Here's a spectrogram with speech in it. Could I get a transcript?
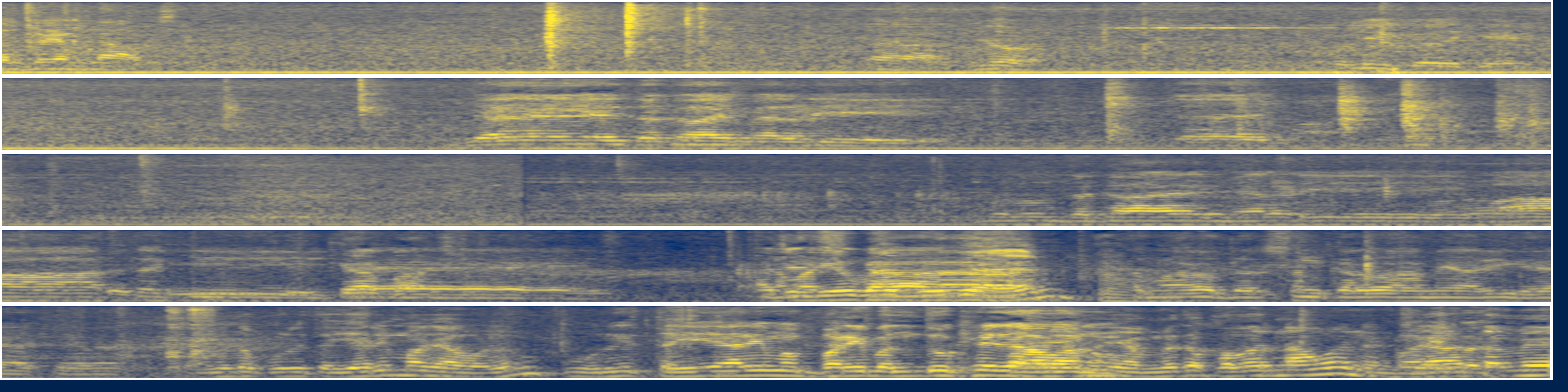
વિશાલભાઈ હમણાં આવશે. હા જો. ખુલી ગયો ગેટ જય દગાઈ મેલડી. જય બોલો દગાઈ મેલડી માત કી ક્યાં બાત આજે દેવભાઈ પોતે આયા એમ? તમારો દર્શન કરવા અમે આવી ગયા છે હવે. તમે તો પૂરી તૈયારીમાં જ આવો છો? પૂરી તૈયારીમાં ભરી બંદૂકે જ આવવાનું. અમને તો ખબર ના હોય ને. ભાઈ તમે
